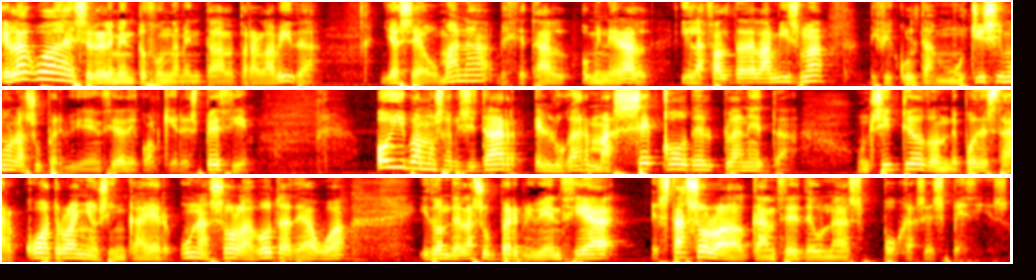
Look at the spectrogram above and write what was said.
El agua es el elemento fundamental para la vida, ya sea humana, vegetal o mineral, y la falta de la misma dificulta muchísimo la supervivencia de cualquier especie. Hoy vamos a visitar el lugar más seco del planeta, un sitio donde puede estar cuatro años sin caer una sola gota de agua y donde la supervivencia está solo al alcance de unas pocas especies.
